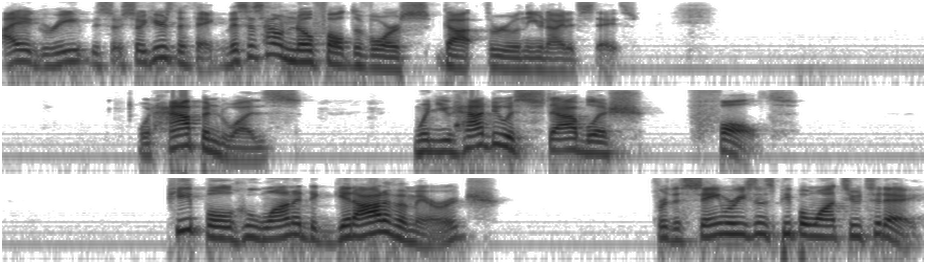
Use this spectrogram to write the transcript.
I agree. So, so here's the thing this is how no fault divorce got through in the United States. What happened was when you had to establish fault, people who wanted to get out of a marriage for the same reasons people want to today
